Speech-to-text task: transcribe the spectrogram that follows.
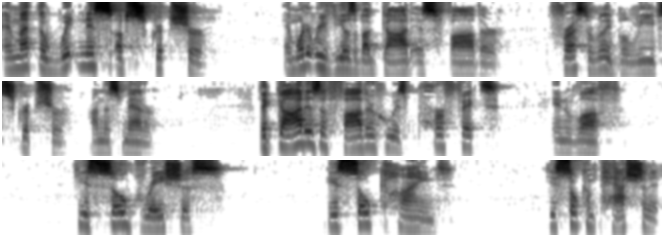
and let the witness of Scripture and what it reveals about God as Father for us to really believe Scripture on this matter. That God is a Father who is perfect in love. He is so gracious. He is so kind. He is so compassionate.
